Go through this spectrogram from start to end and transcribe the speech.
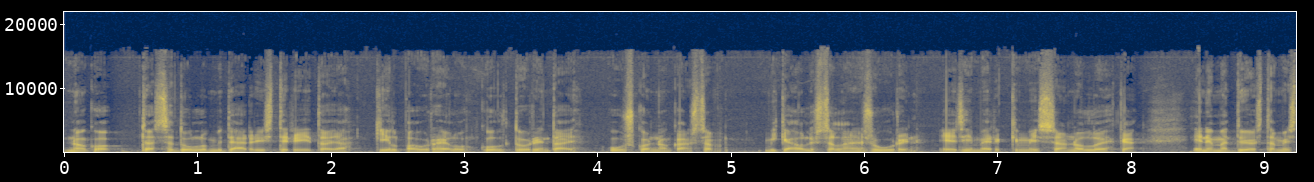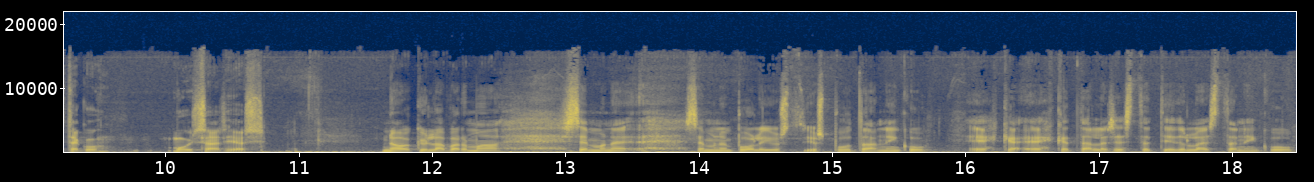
No onko tässä tullut mitään ristiriitoja kilpaurheilukulttuurin tai uskonnon kanssa? Mikä olisi sellainen suurin esimerkki, missä on ollut ehkä enemmän työstämistä kuin muissa asioissa? No kyllä varmaan semmoinen, semmoinen puoli, just, jos puhutaan niin kuin ehkä, ehkä tällaisesta tietynlaista niin kuin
